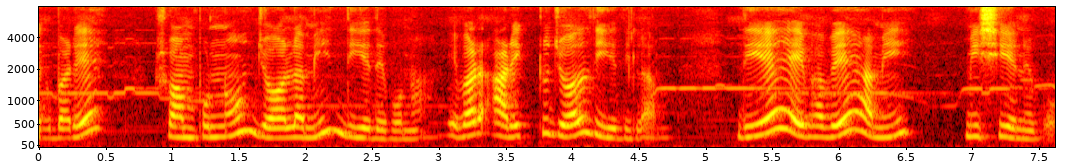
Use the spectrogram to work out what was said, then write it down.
একবারে সম্পূর্ণ জল আমি দিয়ে দেব না। এবার আরেকটু জল দিয়ে দিলাম। দিয়ে এভাবে আমি মিশিয়ে নেব।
